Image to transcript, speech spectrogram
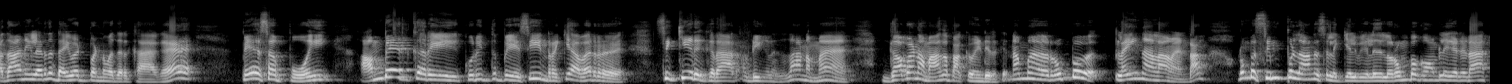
அதானிலேருந்து டைவர்ட் பண்ணுவதற்காக பேச போய் அம்பேத்கரை குறித்து பேசி இன்றைக்கு அவர் சிக்கியிருக்கிறார் அப்படிங்கிறது தான் நம்ம கவனமாக பார்க்க வேண்டியிருக்கு. நம்ம ரொம்ப பிளைனாலாம் வேண்டாம். ரொம்ப சிம்பிளான சில கேள்விகள். இதில் ரொம்ப காம்ப்ளிகேட்டடாக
